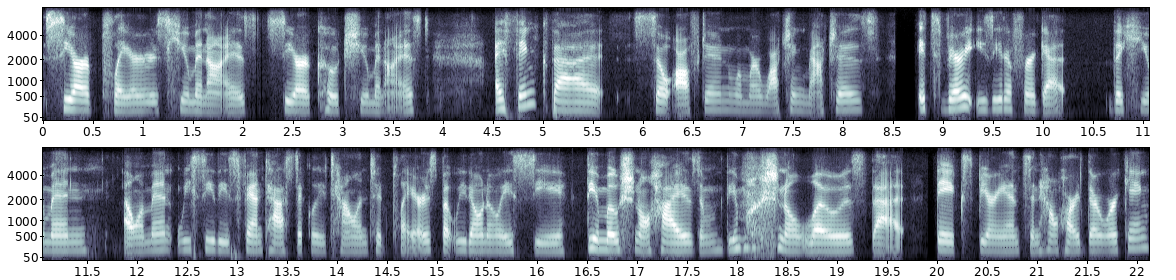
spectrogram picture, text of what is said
see our players humanized, see our coach humanized. I think that so often when we're watching matches, it's very easy to forget the human element. We see these fantastically talented players, but we don't always see the emotional highs and the emotional lows that they experience and how hard they're working.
